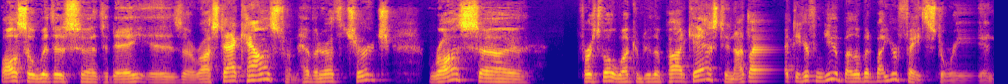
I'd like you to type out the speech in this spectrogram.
Also with us uh, today is uh, Ross Stackhouse from Heaven Earth Church. Ross, uh, First of all, welcome to the podcast, and I'd like to hear from you a little bit about your faith story and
